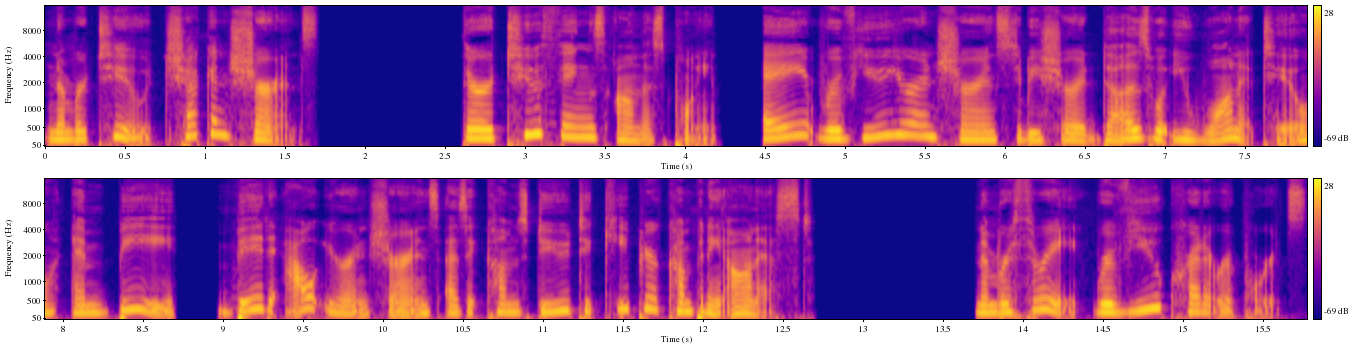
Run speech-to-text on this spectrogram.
Number two, check insurance. There are two things on this point. A, review your insurance to be sure it does what you want it to. And B, bid out your insurance as it comes due to keep your company honest. Number three, review credit reports.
